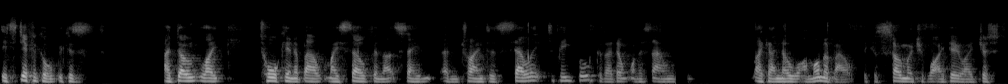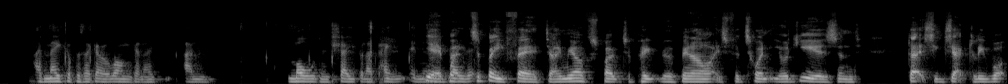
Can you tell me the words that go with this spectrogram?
it's difficult because I don't like talking about myself in that same and trying to sell it to people because I don't want to sound like I know what I'm on about because so much of what I do, I just I make up as I go along and I I'm mold and shape and I paint in Yeah, but that to be fair, Jamie, I've spoke to people who have been artists for twenty odd years, and that's exactly what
